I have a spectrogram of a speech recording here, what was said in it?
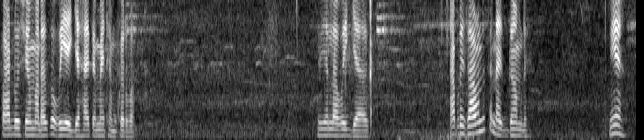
પાડોશી અમારા જો વૈયા ગયા હાથે મેઠામ કરવા. વહેલા વહી ગયા. આપણે જવાનું છે ને આજ ગામડે? હે?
